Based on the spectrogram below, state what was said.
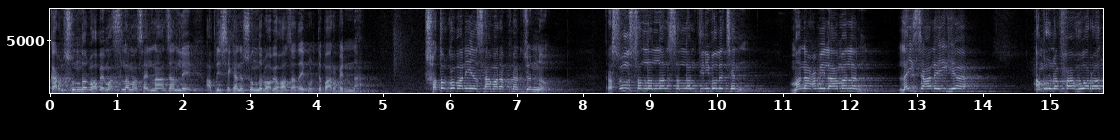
কারণ সুন্দরভাবে মাসলা মাসাইল না জানলে আপনি সেখানে সুন্দরভাবে হজ আদায় করতে পারবেন না। সতর্ক বানিয়েছে আমার আপনার জন্য। রাসূল সাল্লাল্লাহু সাল্লাম তিনি বলেছেন মানা আমিল আমালান লাইসা আলাইহিয়া আমরুনা ফাহুয়া রদ।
